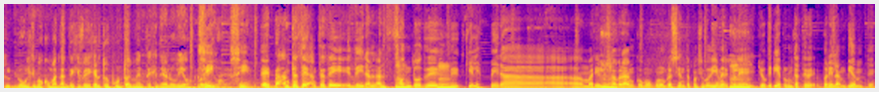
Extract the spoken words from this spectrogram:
los últimos comandantes jefes de ejército, puntualmente General Oviedo. Sí, sí. Eh, antes de, antes de, ir al, fondo de, qué le espera a María Luz Abrán como, como presidente el próximo día miércoles, yo quería preguntarte por el ambiente.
